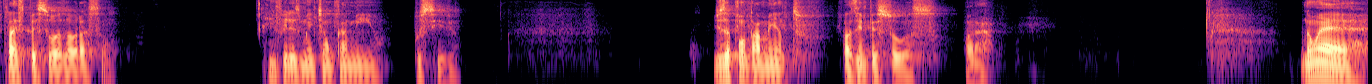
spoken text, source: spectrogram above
traz pessoas à oração. Infelizmente é um caminho possível. Desapontamento fazem pessoas orar. Não é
